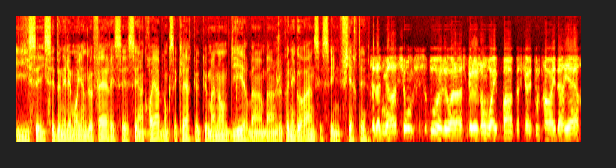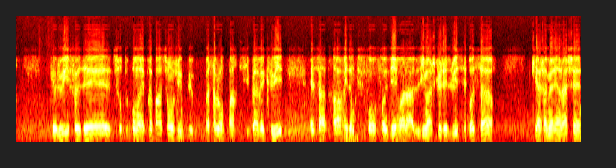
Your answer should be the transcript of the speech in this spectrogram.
il s'est donné les moyens de le faire et c'est incroyable. Donc c'est clair que, maintenant dire, ben, ben, je connais Goran, c'est une fierté. C'est l'admiration, mais c'est surtout euh, voilà, ce que les gens ne voyaient pas parce qu'il y avait tout le travail derrière que lui faisait, surtout pendant les préparations. J'ai pu passablement participer avec lui. Et c'est un travail, donc il faut, dire, voilà, l'image que j'ai de lui, c'est bosseur, qui a jamais rien lâché.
